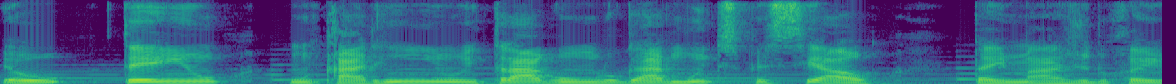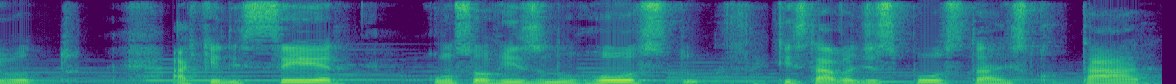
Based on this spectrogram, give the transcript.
eu tenho um carinho e trago um lugar muito especial da imagem do canhoto. Aquele ser com um sorriso no rosto, que estava disposto a escutar,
